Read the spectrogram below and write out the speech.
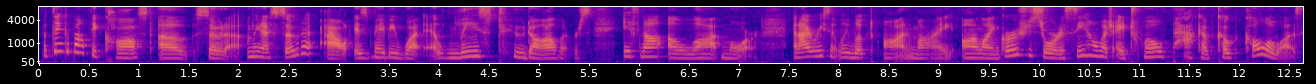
But think about the cost of soda. I mean, a soda out is maybe what, at least $2, if not a lot more. And I recently looked on my online grocery store to see how much a 12 pack of Coca Cola was.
